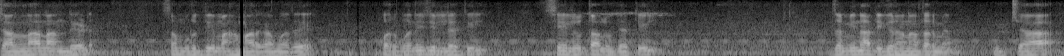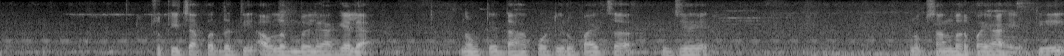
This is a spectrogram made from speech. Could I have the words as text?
जालना नांदेड समृद्धी महामार्गामध्ये परभणी जिल्ह्यातील सेलू तालुक्यातील जमीन अधिग्रहणादरम्यान ज्या चुकीच्या पद्धती अवलंबल्या गेल्या नऊ ते दहा कोटी रुपयाचं जे नुकसान भरपाई आहे ती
